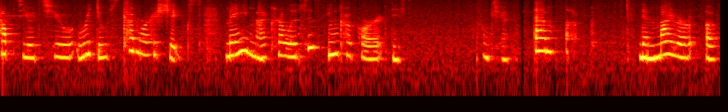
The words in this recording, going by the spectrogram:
helps you to reduce camera shakes. Many macro lenses incorporate this function. M up. The mirror up.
